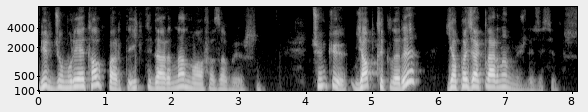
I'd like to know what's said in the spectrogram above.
bir Cumhuriyet Halk Parti iktidarından muhafaza buyursun. Çünkü yaptıkları yapacaklarının müjdecisidir.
